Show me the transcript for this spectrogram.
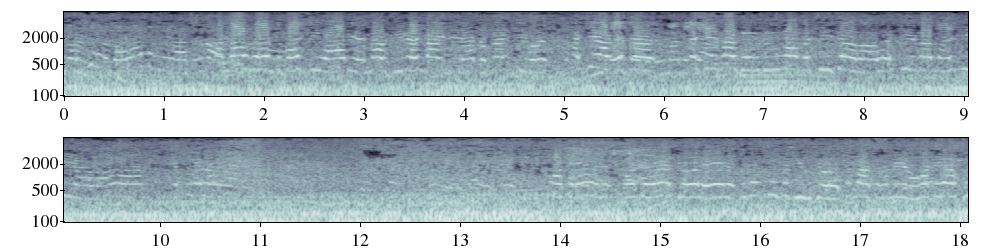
ပြောချင်တော့မရသေးပါဘူးအနောက်တော့တပတ်ကြီးသွားပြီအနောက်ကြီးလည်းနိုင်နေတာတပတ်ကြီးသွားအကျတော့အကျဘကဘူးမမရှိကြပါဘူးအကျဘမရှိရပါဘူးအကျတော့ဟိုတယ်ဟိုတယ်ပြောတယ်သူတို့ခုမပြူပြောတယ်တမသမီးဟိုတယ်ခု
